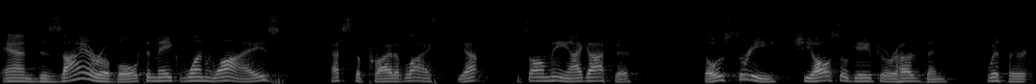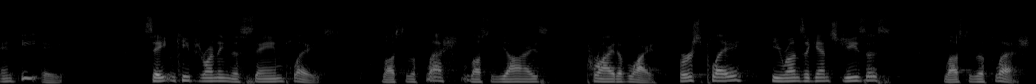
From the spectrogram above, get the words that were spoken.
And desirable to make one wise, that's the pride of life. Yep, it's all me. I got this. Those three she also gave to her husband with her, and he ate. Satan keeps running the same plays lust of the flesh, lust of the eyes, pride of life. First play he runs against Jesus, lust of the flesh.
